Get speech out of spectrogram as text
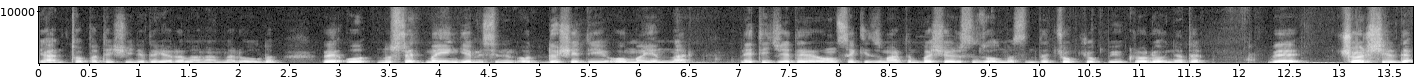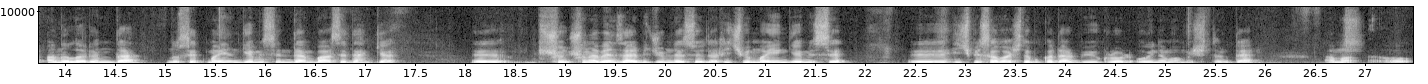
yani top ateşiyle de yaralananlar oldu. Ve o Nusret Mayın gemisinin o döşediği o mayınlar neticede 18 Mart'ın başarısız olmasında çok çok büyük rol oynadı. Ve Churchill de anılarında Nusret Mayın gemisinden bahsederken e, şu, şuna benzer bir cümle söyler. Hiçbir mayın gemisi e, hiçbir savaşta bu kadar büyük rol oynamamıştır der. Ama o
